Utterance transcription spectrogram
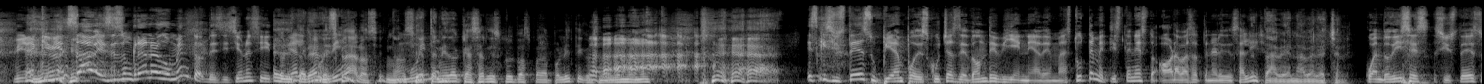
Mira que bien sabes, es un gran argumento. Decisiones editoriales, editoriales, muy bien. claro, sí, ¿no? Muy Sí, he tenido que hacer disculpas para políticos en algún momento. Es que si ustedes supieran, pues escuchas de dónde viene además. Tú te metiste en esto, ahora vas a tener que salir. Está bien, a ver, échale. Cuando dices, si ustedes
